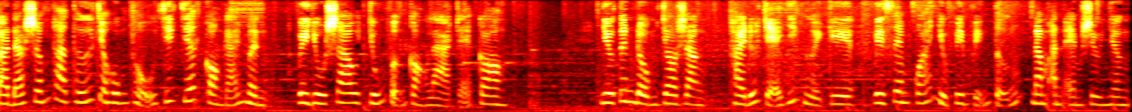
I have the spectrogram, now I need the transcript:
bà đã sớm tha thứ cho hung thủ giết chết con gái mình vì dù sao chúng vẫn còn là trẻ con. Nhiều tin đồn cho rằng hai đứa trẻ giết người kia vì xem quá nhiều phim viễn tưởng năm anh em siêu nhân,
